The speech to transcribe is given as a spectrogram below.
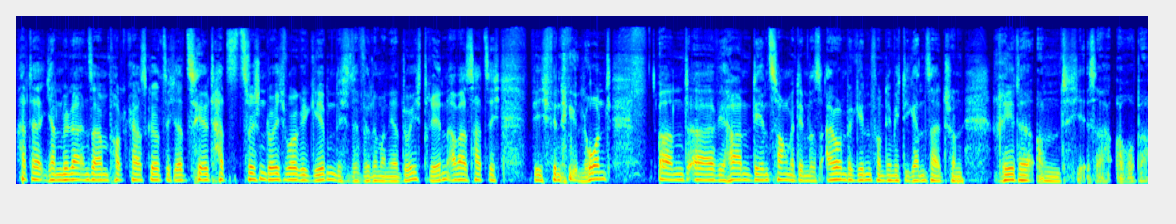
hat der Jan Müller in seinem Podcast kürzlich erzählt, hat es zwischendurch wohl gegeben. Da würde man ja durchdrehen, aber es hat sich, wie ich finde, gelohnt. Und äh, wir hören den Song, mit dem das Album beginnt, von dem ich die ganze Zeit schon rede. Und hier ist er, Europa.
